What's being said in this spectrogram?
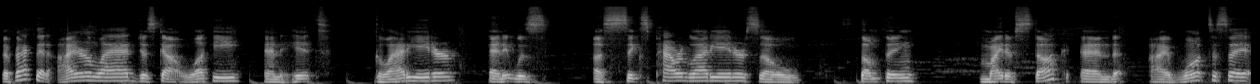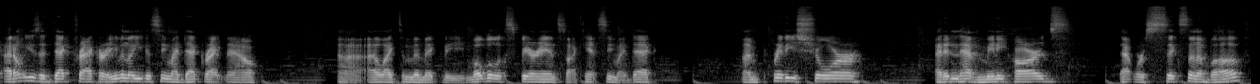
The fact that Iron Lad just got lucky and hit Gladiator, and it was a six power Gladiator, so something might have stuck. And I want to say I don't use a deck tracker, even though you can see my deck right now. Uh, I like to mimic the mobile experience, so I can't see my deck. I'm pretty sure I didn't have many cards that were six and above.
